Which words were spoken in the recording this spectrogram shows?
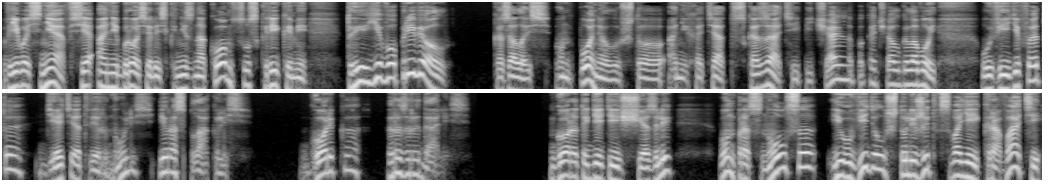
В его сне все они бросились к незнакомцу с криками «Ты его привел!». Казалось, он понял, что они хотят сказать, и печально покачал головой. Увидев это, дети отвернулись и расплакались. Горько разрыдались. Город и дети исчезли, он проснулся и увидел, что лежит в своей кровати,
